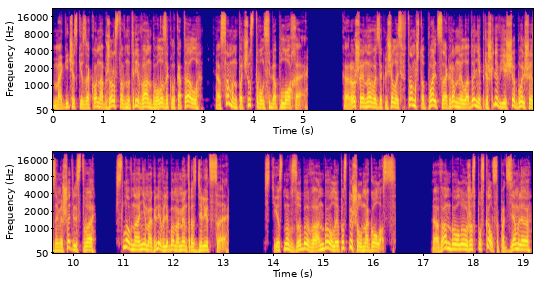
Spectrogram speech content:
Магический закон обжорства внутри Ван Буэлэ заклокотал, а сам он почувствовал себя плохо. Хорошая новость заключалась в том, что пальцы огромной ладони пришли в ещё большее замешательство, словно они могли в любой момент разделиться. Стиснув зубы, Ван Буэлэ поспешил на голос. А Ван Буэлэ уже спускался под землю,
